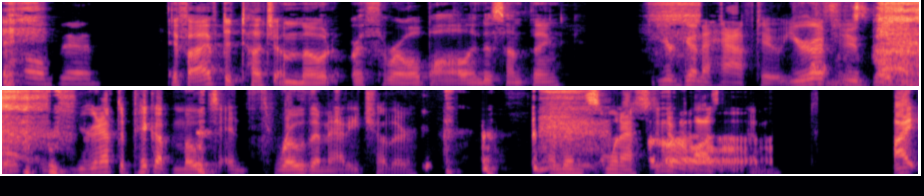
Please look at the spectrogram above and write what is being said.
Oh man. If I have to touch a mote or throw a ball into something, You're gonna have to. You're gonna have to do both of those. You're gonna have to pick up motes and throw them at each other, and then someone has to deposit them. I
